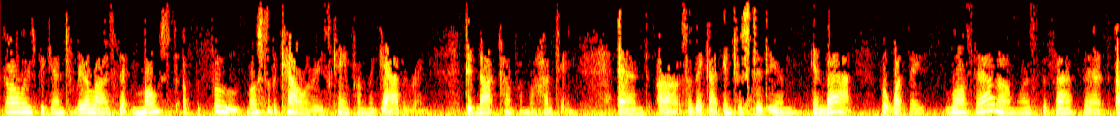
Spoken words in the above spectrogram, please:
scholars began to realize that most of the food, most of the calories came from the gathering, did not come from the hunting. And uh, so they got interested in, in that. But what they lost out on was the fact that uh,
